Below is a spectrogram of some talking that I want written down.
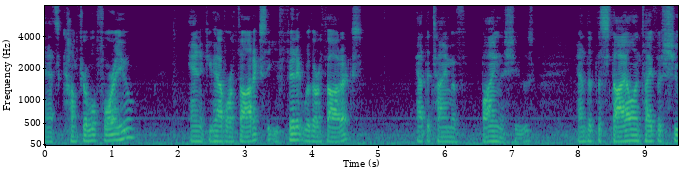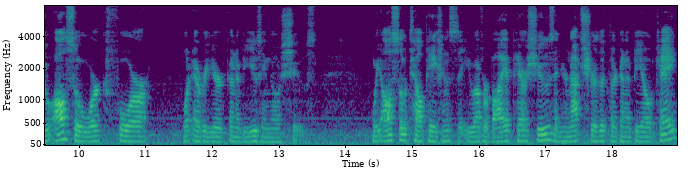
and it's comfortable for you. And if you have orthotics, that you fit it with orthotics at the time of buying the shoes. And that the style and type of shoe also work for whatever you're going to be using those shoes. We also tell patients that you ever buy a pair of shoes and you're not sure that they're going to be okay,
